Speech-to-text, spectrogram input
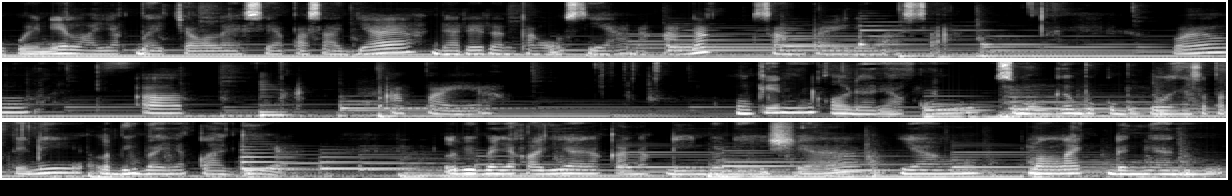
Buku ini layak baca oleh siapa saja dari rentang usia anak-anak sampai dewasa. Well, uh, apa ya? Mungkin kalau dari aku, semoga buku-buku yang seperti ini lebih banyak lagi ya lebih banyak lagi anak-anak di Indonesia yang melek dengan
